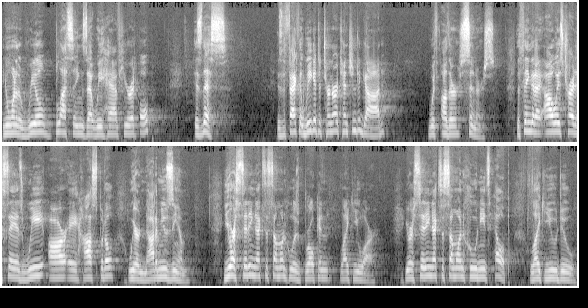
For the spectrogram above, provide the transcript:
You know, one of the real blessings that we have here at Hope is this is the fact that we get to turn our attention to God with other sinners. The thing that I always try to say is we are a hospital, we are not a museum. You are sitting next to someone who is broken like you are. You are sitting next to someone who needs help like you do.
